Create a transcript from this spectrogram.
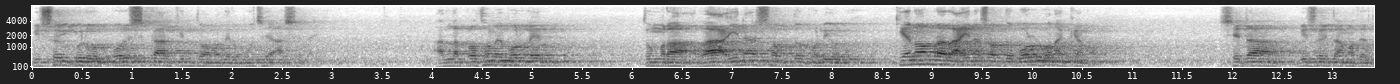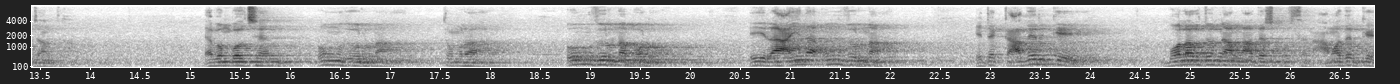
বিষয়গুলো পরিষ্কার কিন্তু আমাদের বুঝে আসে নাই। আল্লাহ প্রথমে বললেন, তোমরা রা রাইনা শব্দ বলিও না। কেন আমরা রাইনা শব্দ বলব না কেন? সেটা বিষয়টা আমাদের জানতে হবে। এবং বলছেন উমজুর না, তোমরা উমজুর না বলো। এই রাইনা উমজুর না, এটা কাদেরকে বলার জন্য আল্লাহ আদেশ করছেন? আমাদেরকে?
